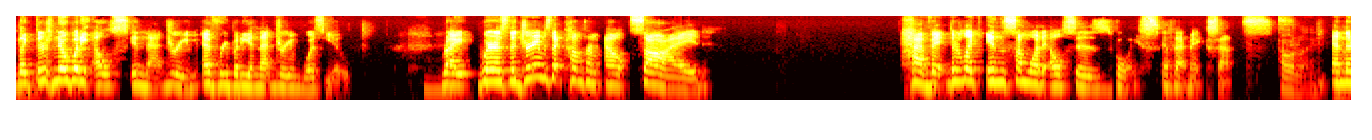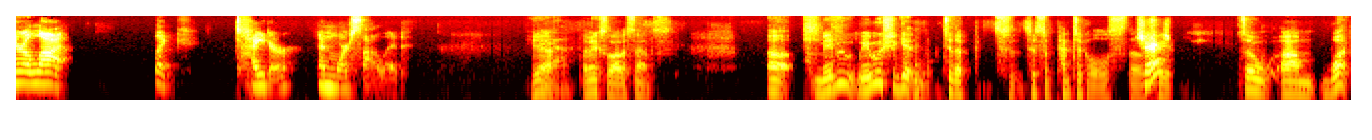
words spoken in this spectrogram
Like there's nobody else in that dream. Everybody in that dream was you. mm-hmm. Right whereas the dreams that come from outside have it they're like in someone else's voice if that makes sense totally and yeah. they're a lot like tighter and more solid. Yeah, yeah, that makes a lot of sense. Uh, maybe maybe we should get to the to, to some pentacles though. Sure. Too. So, um, what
